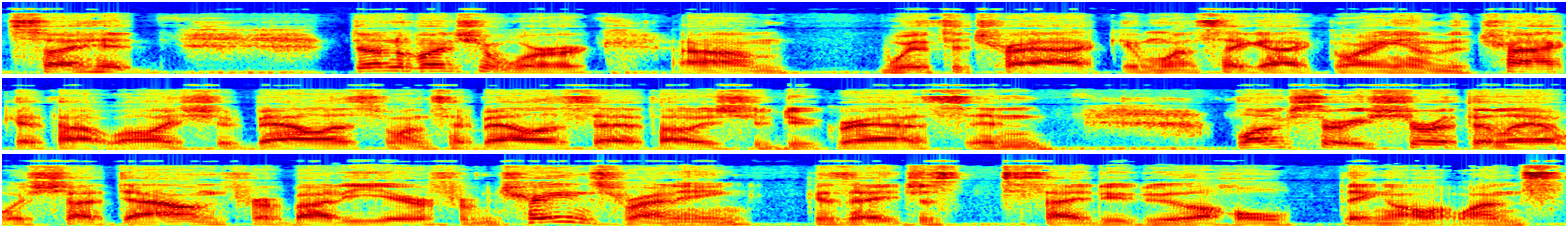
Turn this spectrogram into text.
so I had done a bunch of work. Um, with the track. And once I got going on the track, I thought, well, I should ballast. Once I ballasted, I thought I should do grass. And long story short, the layout was shut down for about a year from trains running because I just decided to do the whole thing all at once.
